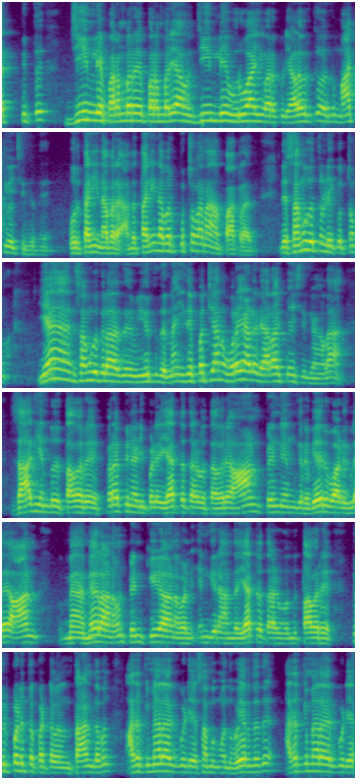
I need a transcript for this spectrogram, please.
கற்பித்து ஜீன்லேயே பரம்பரை பரம்பரையாக அவன் ஜீன்லேயே உருவாகி வரக்கூடிய அளவிற்கு வந்து மாற்றி வச்சிருக்குது. ஒரு தனி நபரை. அந்த தனி நபர் குற்றமாக நான் பார்க்கலாது இந்த சமூகத்தினுடைய குற்றம் ஏன் இந்த சமூகத்தில் அது இருக்குதுன்னா இதை பற்றியான உரையாடல் யாராவது பேசியிருக்காங்களா? ஜாதி என்பது தவறு பிறப்பின் அடிப்படையில் ஏற்றத்தாழ்வு தவறு ஆண் பெண் என்கிற வேறுபாடுகளை ஆண் மே மேலானவன் பெண் கீழானவள் என்கிற அந்த ஏற்றத்தாழ்வு வந்து தவறு. பிற்படுத்தப்பட்டவன் தாழ்ந்தவன் அதற்கு மேலே இருக்கக்கூடிய சமூகம் வந்து உயர்ந்தது அதற்கு மேலே இருக்கக்கூடிய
